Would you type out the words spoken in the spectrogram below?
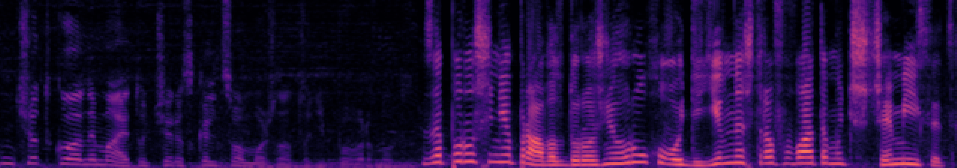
Тут нічого такого немає, тут через кольцо можна тоді повернути. За порушення правил дорожнього руху водіїв не штрафуватимуть ще місяць,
